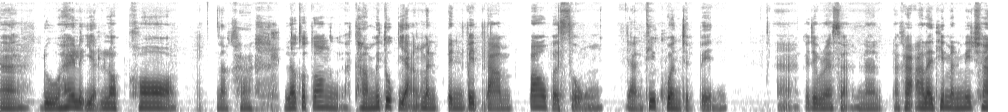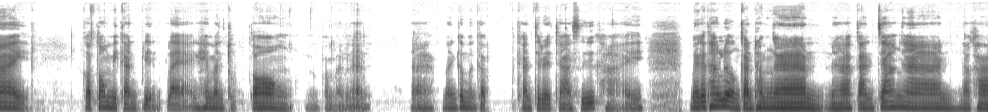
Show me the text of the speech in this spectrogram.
นะดูให้ละเอียดรอบคอบนะคะ แล้วก็ต้องทำให้ทุกอย่างมันเป็นไปตามเป้าประสงค์อย่างที่ควรจะเป็น ก็จะเป็นลักษณะนั้นนะคะ อะไรที่มันไม่ใช่ก็ต้องมีการเปลี่ยนแปลงให้มันถูกต้องประมาณนั้นนะมันก็เหมือนกับการเจรจาซื้อขาย แม้กระทั่งเรื่องของการทำงานนะคะการจ้างงานนะคะ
